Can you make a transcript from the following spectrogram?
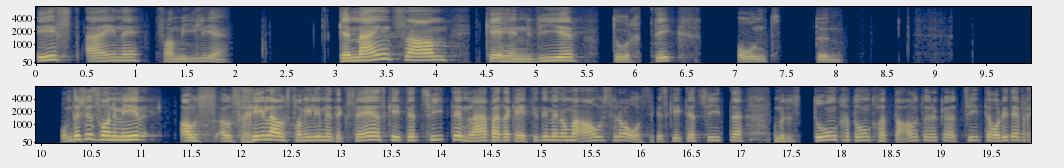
ist eine Familie. Gemeinsam gehen wir durch dick und dünn. Und das ist das, was wir als, als Kirche, als Familie immer sehe. Es gibt ja Zeiten im Leben, da geht es nicht immer nur alles rosig. Es gibt ja Zeiten, wo wir das dunkle, dunkle Tal durchgehen. Zeiten, wo nicht einfach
